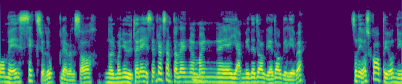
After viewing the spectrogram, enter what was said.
og mer seksuelle opplevelser når man er ute og reiser, f.eks., enn når mm. man er hjemme i det daglige dagliglivet. Så det skaper jo en ny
